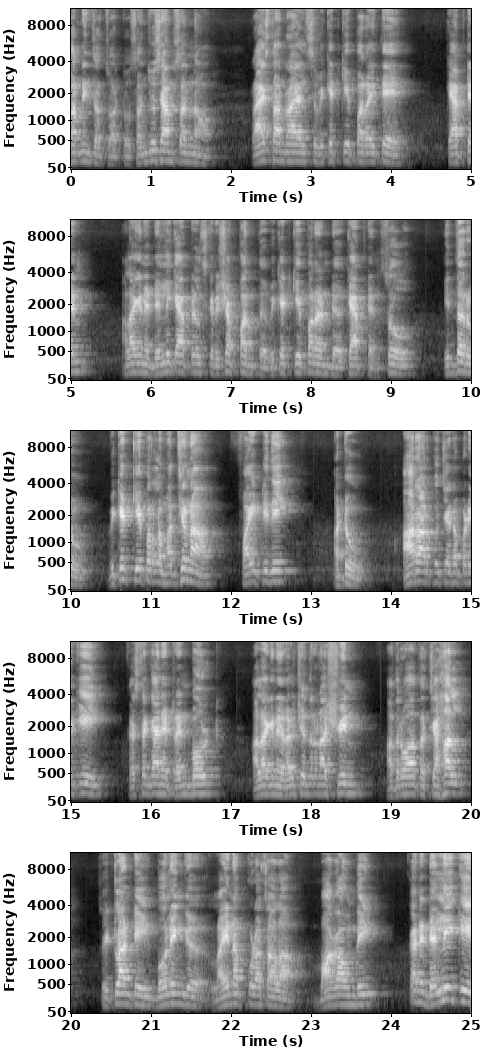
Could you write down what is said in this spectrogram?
వర్ణించవచ్చు. అటు Sanju Samson Rajasthan Royals wicket keeper అయితే కెప్టెన్ అలాగనే ఢిల్లీ క్యాపిటల్స్కి Rishabh Pant wicket keeper and captain so ఇద్దరు వికెట్ కీపర్ల మధ్యన ఫైట్ ఇది. అటు ఆర్ఆర్కు వచ్చేటప్పటికీ ఖచ్చితంగానే ట్రెండ్ బౌల్ట్ అలాగనే రవిచంద్రన్ అశ్విన్ ఆ తర్వాత చహల్. సో ఇట్లాంటి బౌలింగ్ లైనప్ కూడా చాలా బాగా ఉంది. కానీ ఢిల్లీకి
